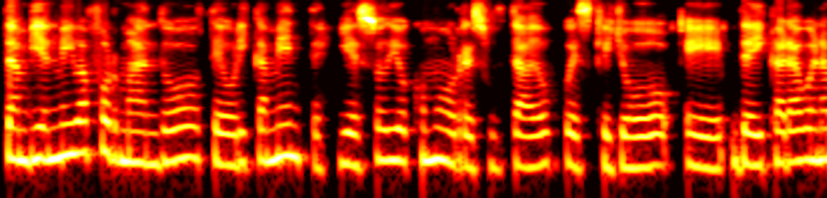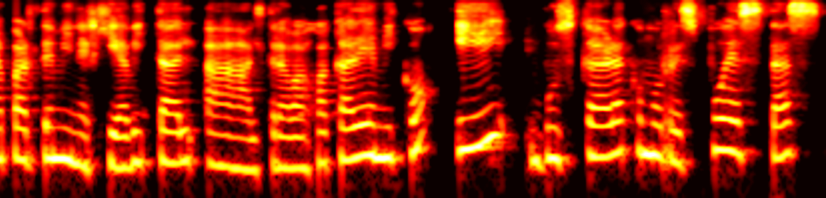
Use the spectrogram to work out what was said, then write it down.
también me iba formando teóricamente y eso dio como resultado pues que yo eh, dedicara buena parte de mi energía vital al trabajo académico y buscara como respuestas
